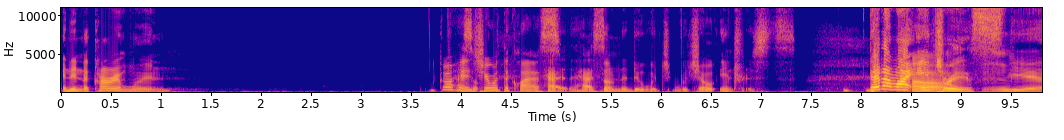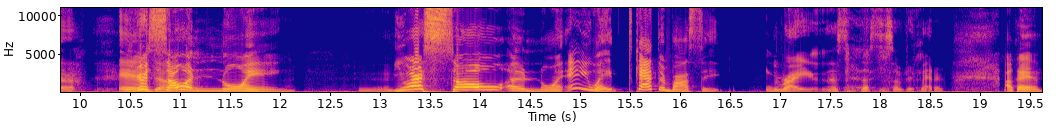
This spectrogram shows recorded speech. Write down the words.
And then the current one Go ahead, some- share with the class. has has something to do with with your interests. They're not my Um, interests. Yeah, You're so um, annoying. mhm. You are so annoying. Anyway, Kathryn Bostic. Right. That's that's the subject matter. Okay,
